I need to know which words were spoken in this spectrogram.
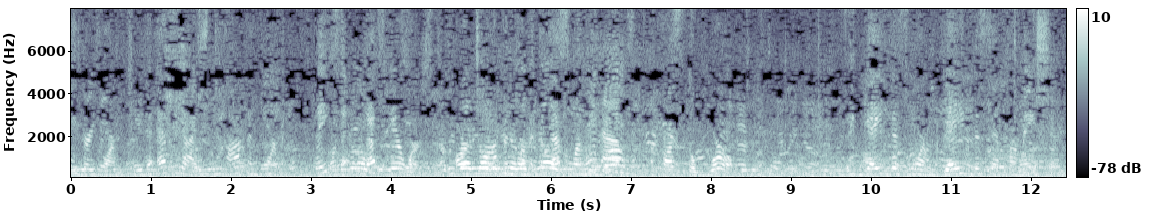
1023 form, the FBI's top informant. They said, that's their words, our top informant, the best one we have across the world, gave this form, gave this information,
